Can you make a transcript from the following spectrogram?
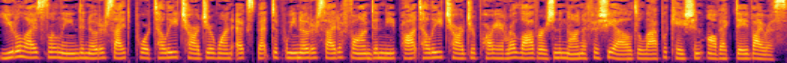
Utilise la ligne de notre site pour télécharger 1xBet depuis notre site afin de ne pas télécharger par erreur la version non officielle de l'application avec des virus.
